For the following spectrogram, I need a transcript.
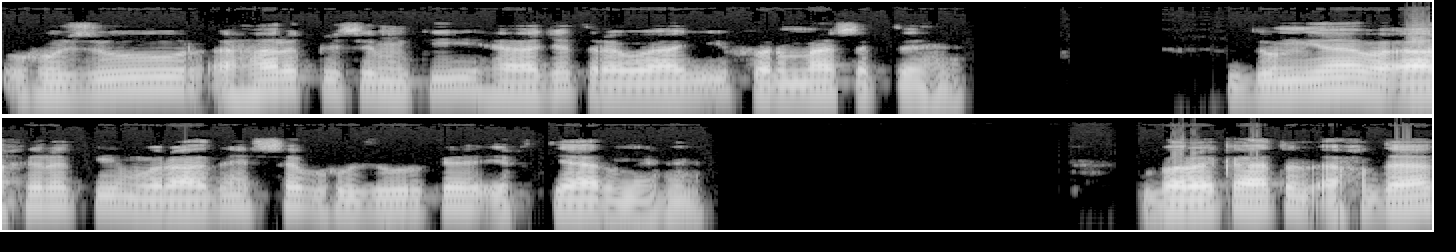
حضور ہر قسم کی حاجت روائی فرما سکتے ہیں۔ دنیا و آخرت کی مرادیں سب حضور کے اختیار میں ہیں۔ برکات الاحداد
